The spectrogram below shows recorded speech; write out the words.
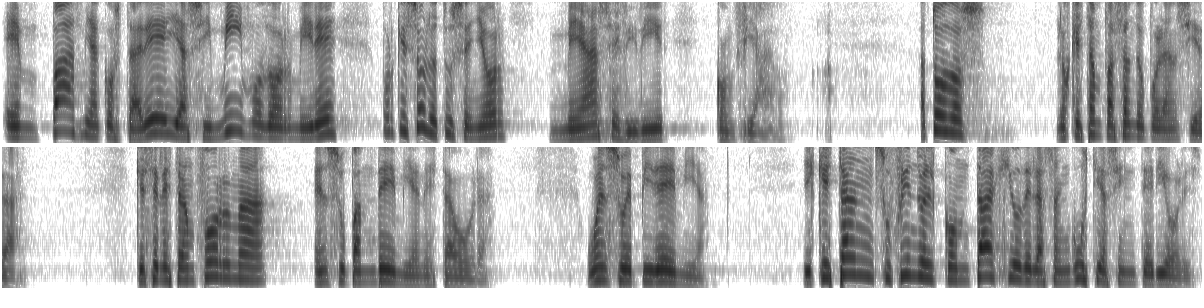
en paz me acostaré y asimismo dormiré, porque solo tú, Señor, me haces vivir confiado. A todos los que están pasando por ansiedad, que se les transforma en su pandemia en esta hora, o en su epidemia, y que están sufriendo el contagio de las angustias interiores.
